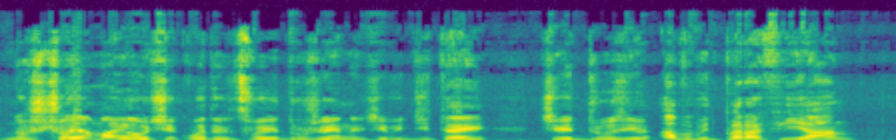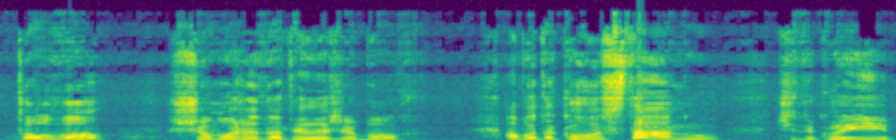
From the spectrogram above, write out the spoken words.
Ну що я маю очікувати від своєї дружини, чи від дітей, чи від друзів, або від парафіян того, що може дати лише Бог? Або такого стану, чи такої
